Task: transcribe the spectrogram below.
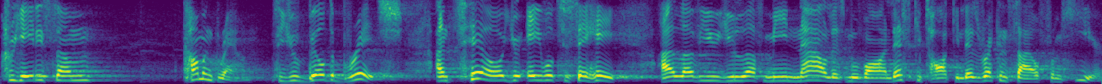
created some common ground, until you've built a bridge, until you're able to say, hey, I love you, you love me, now let's move on, let's keep talking, let's reconcile from here.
